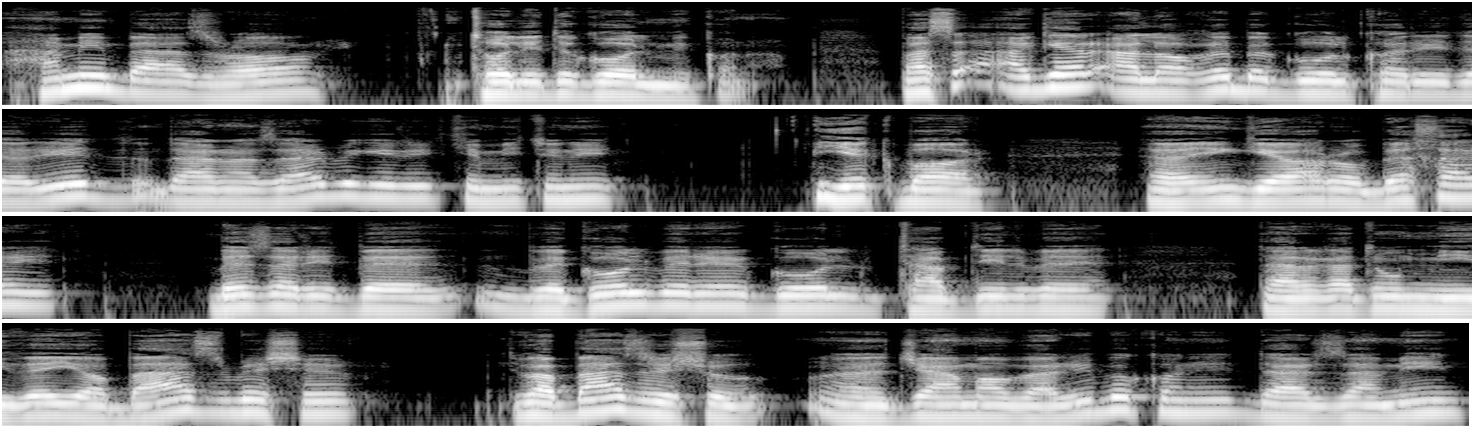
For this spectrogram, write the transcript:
همین بذرها تولید گل می‌کنن پس اگر علاقه به گلکاری دارید در نظر بگیرید که می‌تونید یک بار این گیاه رو بخرید. بذارید به, به گل بره گل تبدیل به در اون میوه یا بذر بشه و بذرش رو جمع آوری بکنید در زمین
